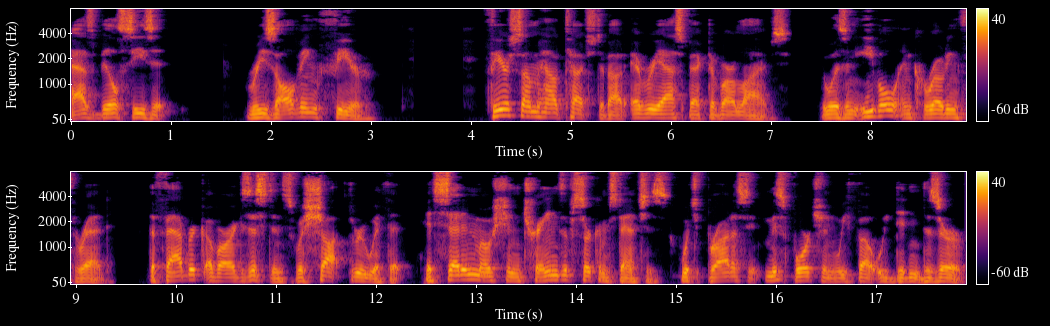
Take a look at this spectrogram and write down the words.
As Bill sees it, resolving fear. Fear somehow touched about every aspect of our lives. It was an evil and corroding thread. The fabric of our existence was shot through with it. It set in motion trains of circumstances which brought us misfortune we felt we didn't deserve.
